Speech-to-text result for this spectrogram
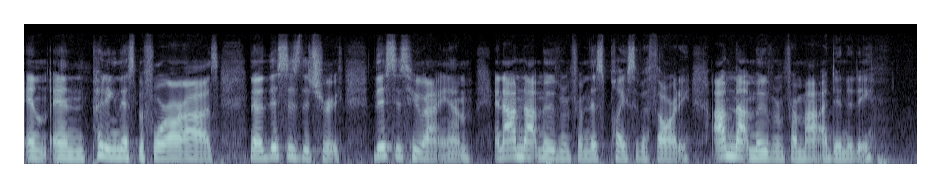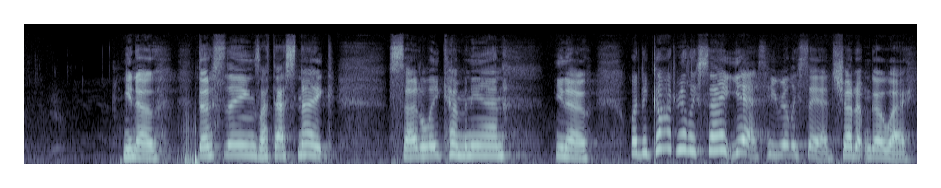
and, and putting this before our eyes. No, this is the truth. This is who I am. And I'm not moving from this place of authority. I'm not moving from my identity. You know, those things like that snake subtly coming in, you know, what did God really say? Yes, He really said, shut up and go away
